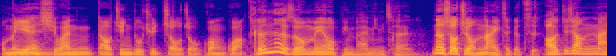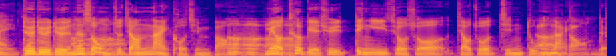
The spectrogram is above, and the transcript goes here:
我们也很喜欢到京都去走走逛逛。可是那个时候没有品牌名称，那时候只有耐这个字哦，就叫耐。对对对，那时候我们就叫耐口金包，没有特别去定义，就是说叫做京都耐。对。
